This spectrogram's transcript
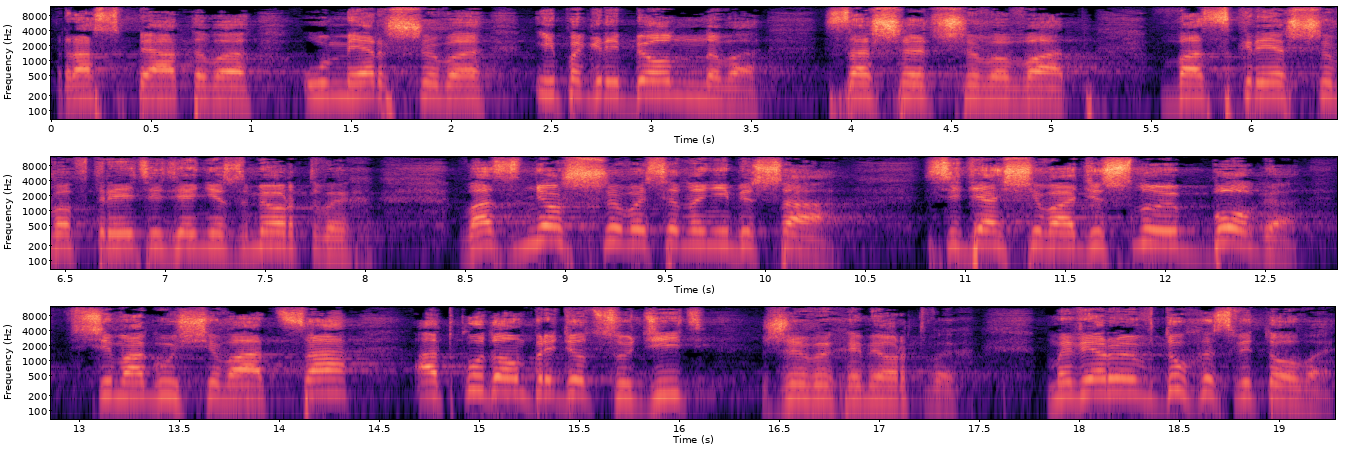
распятого, умершего и погребенного, сошедшего в ад, воскресшего в третий день из мертвых, вознесшегося на небеса, сидящего одесную Бога, всемогущего Отца, откуда Он придет судить живых и мертвых. Мы веруем в Духа Святого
